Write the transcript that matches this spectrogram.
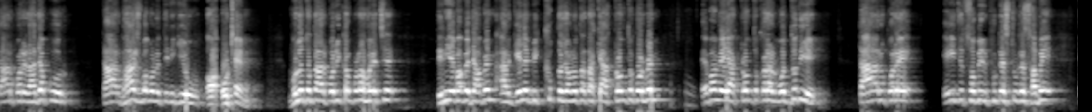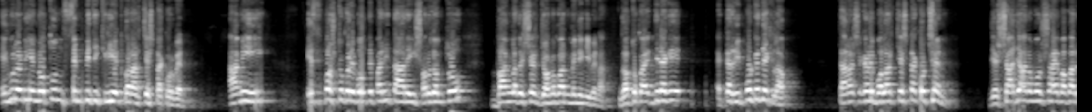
তারপরে রাজাপুর, তার ভাসভবনে তিনি গিয়ে ওঠেন। মূলত তার পরিকল্পনা হয়েছে, তিনি এভাবে যাবেন আর গেলে বিক্ষুব্ধ জনতা তাকে আক্রান্ত করবেন এবং এই আক্রান্ত করার মধ্য দিয়ে তার উপরে এই যে ছবির ফুটেজ টুটেজ হবে, এগুলো নিয়ে নতুন সিম্পিতি ক্রিয়েট করার চেষ্টা করবেন। আমি স্পষ্ট করে বলতে পারি, তার এই ষড়যন্ত্র বাংলাদেশের জনগণ মেনে নিবে না। গত কয়েকদিন আগে একটা রিপোর্টে দেখলাম, তারা সেখানে বলার চেষ্টা করছেন যে শাহজাহান ওমর সাহেব আবার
